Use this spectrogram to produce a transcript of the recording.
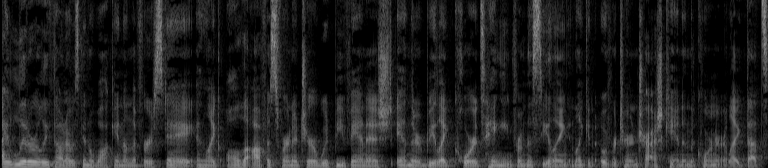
I literally thought I was going to walk in on the first day and like all the office furniture would be vanished and there'd be like cords hanging from the ceiling and like an overturned trash can in the corner. Like that's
